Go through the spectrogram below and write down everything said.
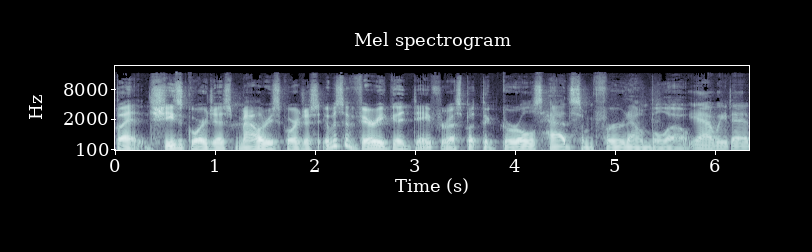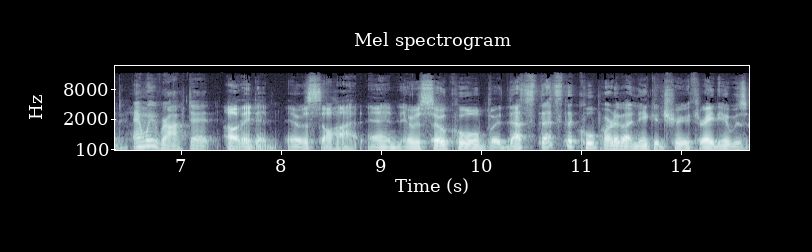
But she's gorgeous. Mallory's gorgeous. It was a very good day for us, but the girls had some fur down below. Yeah, we did, and we rocked it. Oh, they did. It was still hot, and it was so cool. But that's that's the cool part about Naked Truth, right? It was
